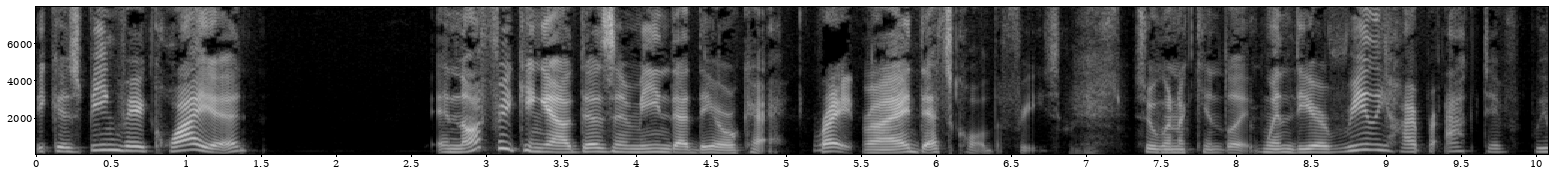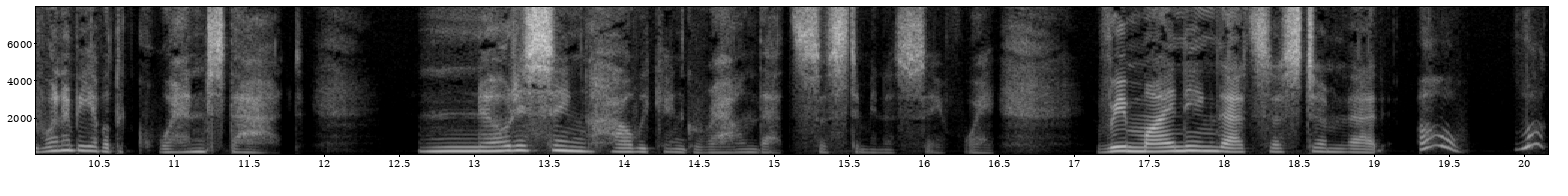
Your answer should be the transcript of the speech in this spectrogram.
Because being very quiet and not freaking out doesn't mean that they're okay. Right. Right? That's called the freeze. freeze. So we want to kindle it. When they're really hyperactive, we want to be able to quench that. Noticing how we can ground that system in a safe way reminding that system that, oh, look,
